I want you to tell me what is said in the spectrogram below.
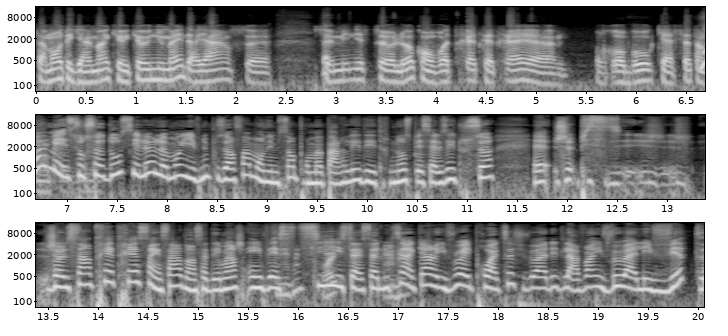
Ça montre également qu'il y, a un humain derrière ce, ce ministre-là qu'on voit très, très, très... Euh, robot cassette. Oui, mais sur ce dossier-là, le moi, il est venu plusieurs fois à mon émission pour me parler des tribunaux spécialisés et tout ça. Euh, je, je, le sens très, très sincère dans sa démarche investie. Mhm. ça, ça lui tient à cœur. Il veut être proactif, il veut aller de l'avant, il veut aller vite.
